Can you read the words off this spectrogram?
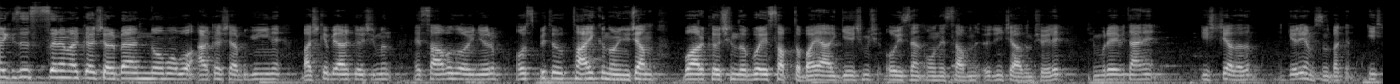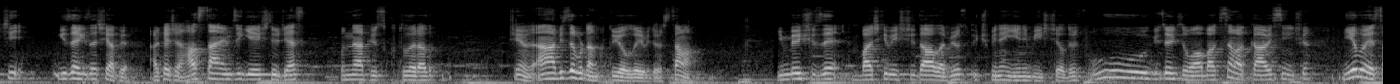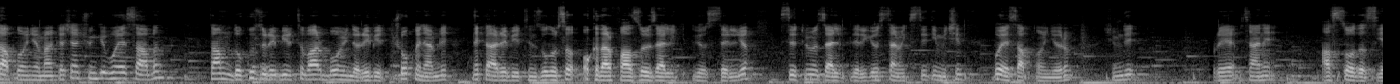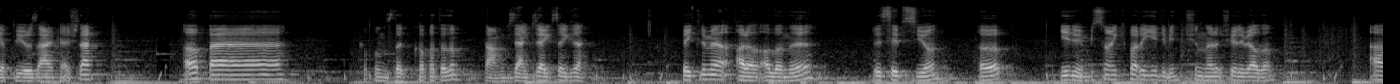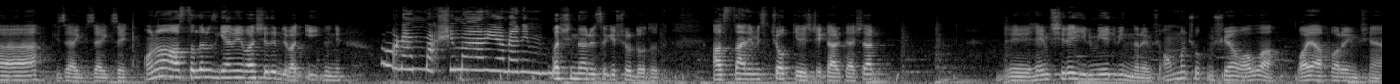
herkese selam arkadaşlar. Ben Nomo bu. Arkadaşlar bugün yine başka bir arkadaşımın hesabıyla oynuyorum. Hospital Tycoon oynayacağım. Bu arkadaşım da bu hesapta bayağı geçmiş o yüzden onun hesabını ödünç aldım şöyle. Şimdi buraya bir tane işçi alalım. Görüyor musunuz? Bakın işçi güzel güzel şey yapıyor. Arkadaşlar hastanemizi geliştireceğiz. Bunu ne yapıyoruz? Kutuları alıp Şimdi aa biz de buradan kutu yollayabiliyoruz. Tamam. 1500'e başka bir işçi daha alabiliyoruz. 3000'e yeni bir işçi alıyoruz. Uuu güzel güzel. Baksana bak kahvesinin içi. Niye bu hesapla oynuyorum arkadaşlar? Çünkü bu hesabın tam 9 rebirti var. Bu oyunda rebirti çok önemli. Ne kadar rebirtiniz olursa o kadar fazla özellik gösteriliyor. Size tüm özellikleri göstermek istediğim için bu hesapla oynuyorum. Şimdi buraya bir tane hasta odası yapıyoruz arkadaşlar. Hoppa. Kapımızı da kapatalım. Tamam güzel güzel güzel güzel. Bekleme al- alanı, resepsiyon, hop. 7000, bir sonraki para 7000. Şunları şöyle bir alalım. Aa, güzel güzel güzel. Ona hastalarımız gelmeye başladı bile bak ilk günü. Başım ağrıyor benim. Başın ağrıyorsa geç orada otur. Hastanemiz çok gelişecek arkadaşlar. Ee, hemşire 27 bin liraymış. Amma çokmuş ya valla. Bayağı paraymış ya.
